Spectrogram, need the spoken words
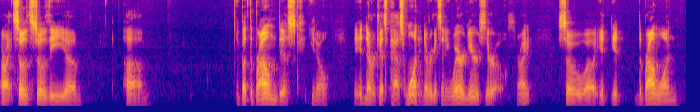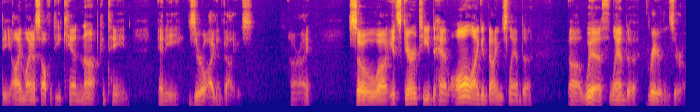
All right, so so the um, um, but the brown disk, you know, it never gets past one. It never gets anywhere near zero, right? So uh, it it the brown one, the i minus alpha d, cannot contain any zero eigenvalues. All right, so uh, it's guaranteed to have all eigenvalues lambda uh, with lambda greater than zero.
